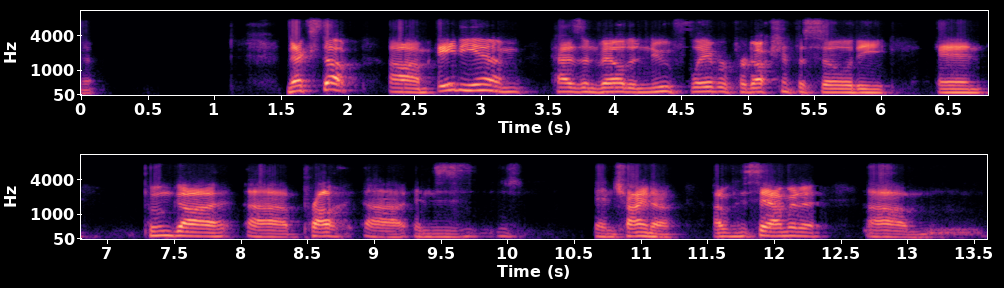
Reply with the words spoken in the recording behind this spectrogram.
Yeah. Next up, um, ADM has unveiled a new flavor production facility in Punga, uh, Pro, uh, in, in China. I'm going to say I'm going to um,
